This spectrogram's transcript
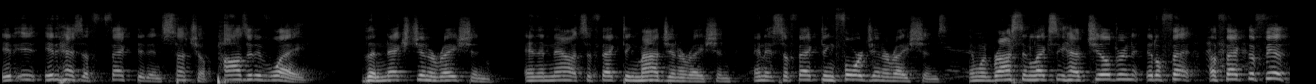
it, it, it has affected in such a positive way the next generation and then now it's affecting my generation and it's affecting four generations. And when bryce and lexi have children it'll fe- affect the fifth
